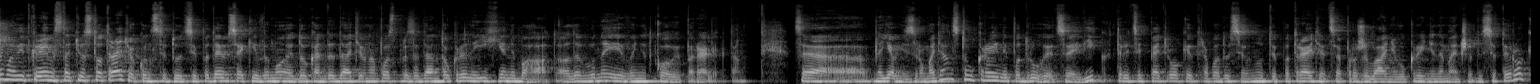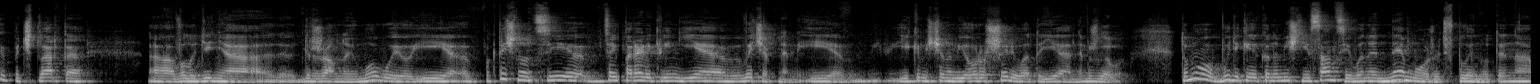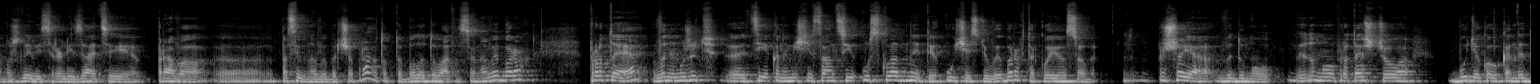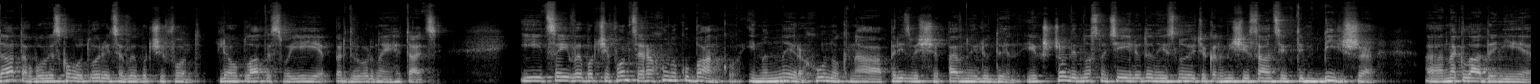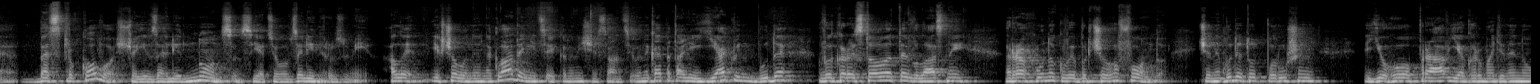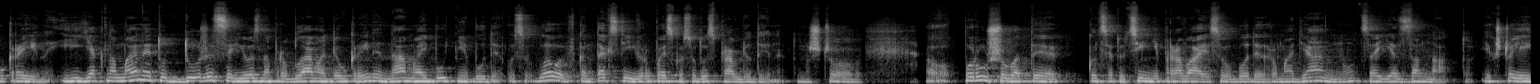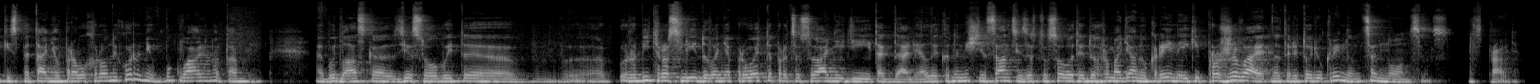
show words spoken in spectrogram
Якщо ми відкриємо статтю 103 Конституції, подивимося, які вимоги до кандидатів на пост президента України, їх є небагато, але вони є винятковий перелік там. Це е, наявність громадянства України, по-друге, це вік 35 років треба досягнути. По-третє, це проживання в Україні не менше 10 років. По-четверте, е, володіння е, державною мовою. І фактично ці, цей перелік він є вичерпним і якимось чином його розширювати є неможливо. Тому будь-які економічні санкції вони не можуть вплинути на можливість реалізації права е, пасивного виборчого права, тобто балотуватися на виборах. Проте вони можуть е, ці економічні санкції ускладнити участь у виборах такої особи. Про що я видумав? Видумав про те, що будь-якого кандидата обов'язково утворюється виборчий фонд для оплати своєї передвиборної агітації. І цей виборчий фонд це рахунок у банку, іменний рахунок на прізвище певної людини. Якщо відносно цієї людини існують економічні санкції, тим більше е, накладені безстроково, що є взагалі нонсенс, я цього взагалі не розумію. Але якщо вони накладені, ці економічні санкції, виникає питання, як він буде використовувати власний рахунок виборчого фонду, чи не буде тут порушень його прав як громадянина України. І як на мене, тут дуже серйозна проблема для України на майбутнє буде, особливо в контексті Європейського суду з прав людини, тому що порушувати конституційні права і свободи громадян, ну це є занадто. Якщо є якісь питання у правоохоронних органів, буквально там. Будь ласка, з'ясовуйте, в- робіть розслідування, проводьте процесуальні дії і так далі. Але економічні санкції застосовувати до громадян України, які проживають на території України, ну це нонсенс насправді.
